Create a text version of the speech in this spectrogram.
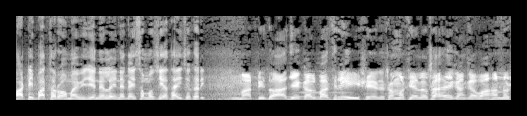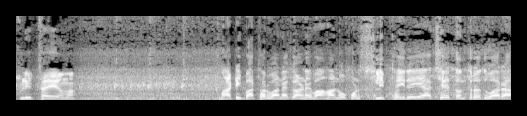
માટી પાથરવામાં આવી છે. એને લઈને કઈ સમસ્યા થાય છે ખરી? માટી તો આજે કાલ પાથરી છે. સમસ્યા તો થાય કારણ કે વાહનો સ્લીપ થાય એમાં. માટી પાથરવાને કારણે વાહનો પણ સ્લીપ થઈ રહ્યા છે. તંત્ર દ્વારા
